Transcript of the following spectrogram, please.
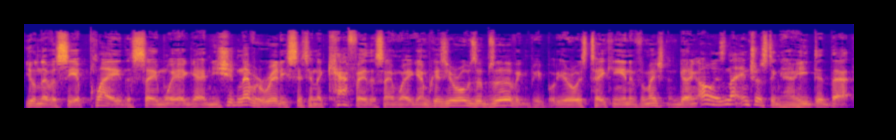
You'll never see a play the same way again. You should never really sit in a cafe the same way again because you're always observing people. You're always taking in information and going, oh, isn't that interesting how he did that?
